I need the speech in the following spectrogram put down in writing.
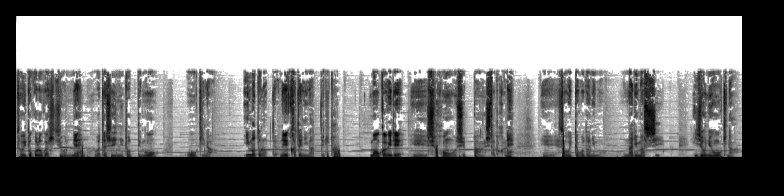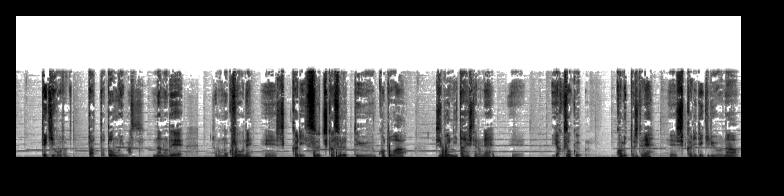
そういうところが非常にね、私にとっても大きな、今となってはね、糧になっていると。まあおかげで、えー、本を出版したとかね、えー、そういったことにもなりますし、非常に大きな出来事だったと思います。なので、その目標をね、えー、しっかり数値化するっていうことは、自分に対してのね、えー、約束、コミットしてね、えー、しっかりできるような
